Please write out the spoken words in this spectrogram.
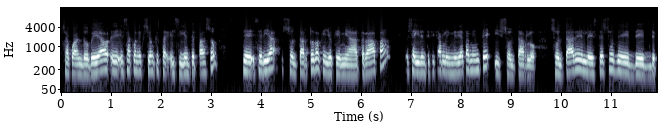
O sea, cuando vea eh, esa conexión que está el siguiente paso, sería soltar todo aquello que me atrapa o sea, identificarlo inmediatamente y soltarlo. Soltar el exceso de,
